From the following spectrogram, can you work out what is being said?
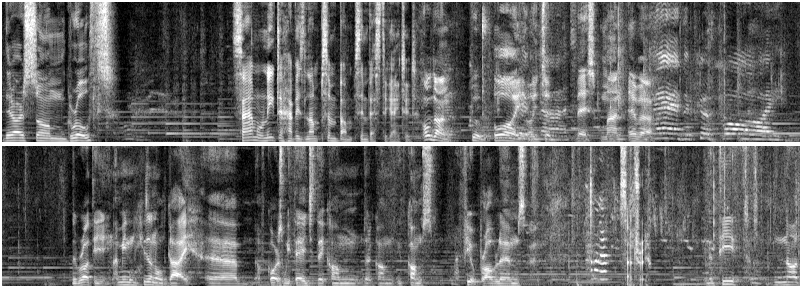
there are some growths. Sam will need to have his lumps and bumps investigated. Hold on. Good boy. Oh, he's the best man ever. Yeah, the good boy. The roti, I mean, he's an old guy. Uh, of course, with age, they come, there come, it comes a few problems. So true. The teeth, not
